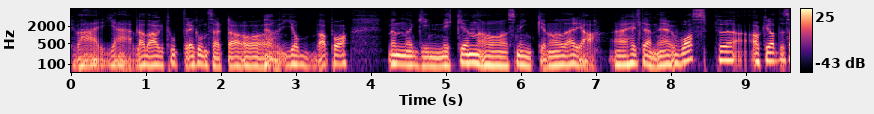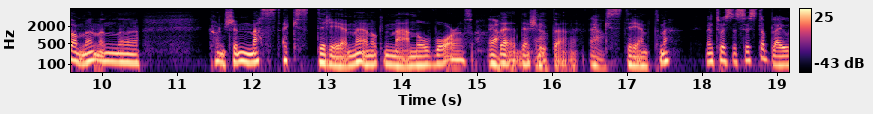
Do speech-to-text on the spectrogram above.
hver jævla dag, to-tre konserter og Ja. jobba på. Men gimmicken og sminken og det der, ja, jeg er helt enig. Wasp, eh, akkurat det samme, men eh, kanskje mest ekstreme er nok Manowar, altså. Ja. Det, det sliter jeg Ja. ekstremt med. Men Twisted Sister ble jo,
